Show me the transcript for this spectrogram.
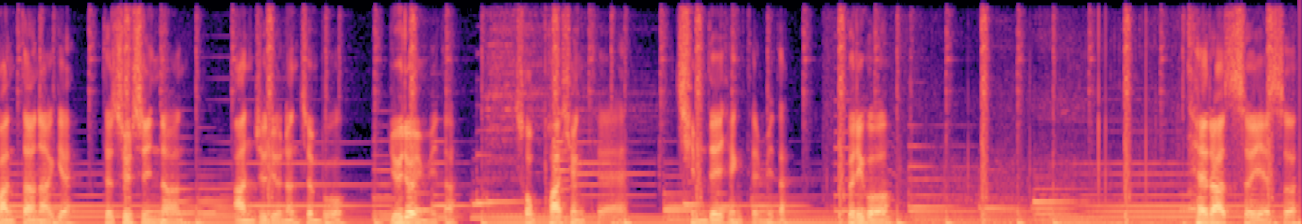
간단하게 드실 수 있는 안주류는 전부 유료입니다. 소파 형태, 침대 형태입니다. 그리고 테라스에서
